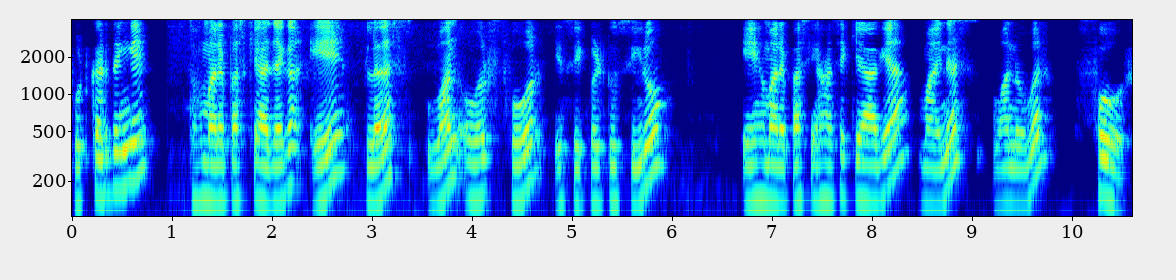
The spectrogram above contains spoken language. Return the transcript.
पुट कर देंगे। तो हमारे पास क्या आ जाएगा? A plus one over four is equal to zero a हमारे पास यहाँ से क्या आ गया? माइनस वन ओवर फोर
